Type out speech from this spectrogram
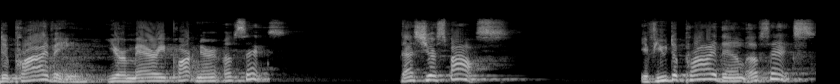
depriving your married partner of sex. That's your spouse. If you deprive them of sex,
